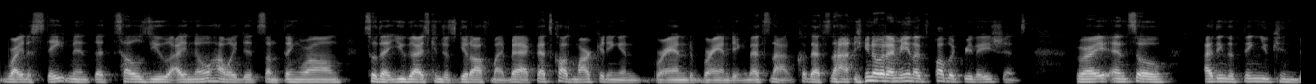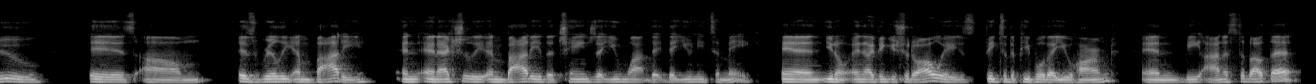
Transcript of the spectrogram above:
write a statement that tells you I know how I did something wrong so that you guys can just get off my back. That's called marketing and brand branding. That's not that's not, you know what I mean? That's public relations. Right? And so I think the thing you can do is um is really embody and and actually embody the change that you want that, that you need to make. And you know, and I think you should always speak to the people that you harmed and be honest about that.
